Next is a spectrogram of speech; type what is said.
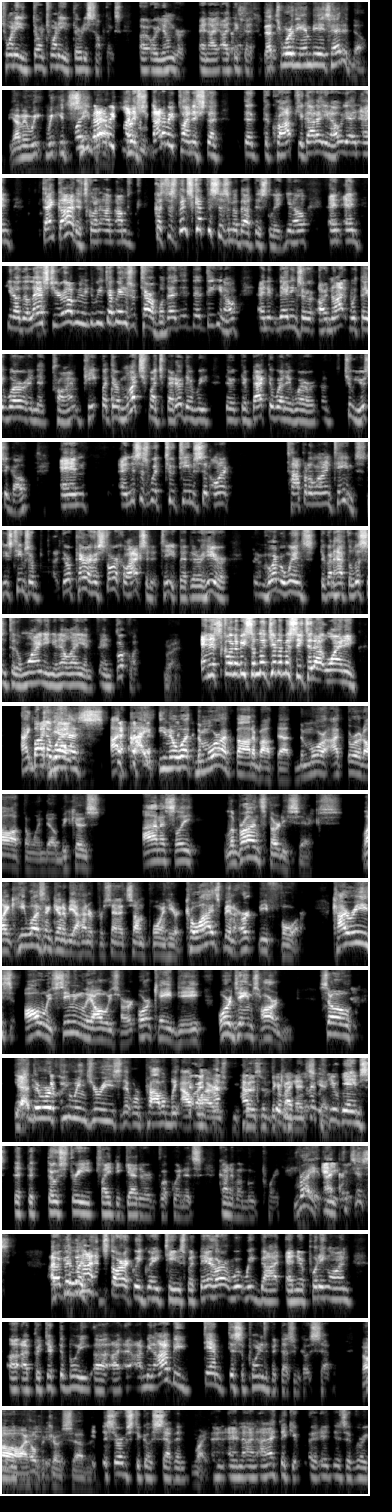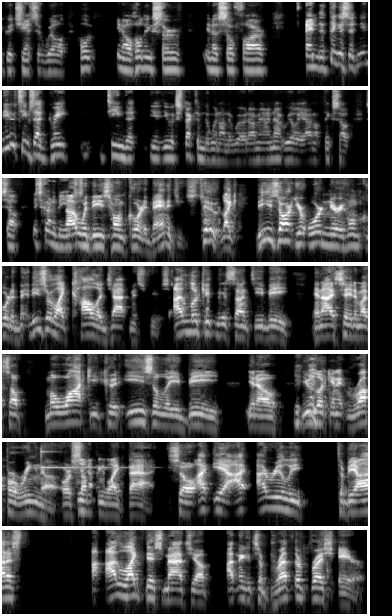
20, 20 and thirty somethings uh, or younger, and I, I think that's That's where the NBA's headed, though. Yeah, I mean, we, we could well, see you got to that. replenish. You got to replenish the the the crop. You got to you know and, and thank God it's going. I'm, I'm because there's been skepticism about this league, you know, and and you know the last year, I mean, the ratings were terrible. The, the, the, you know, and the ratings are, are not what they were in the prime peak, but they're much much better. They're re, they're they're back to where they were uh, two years ago, and and this is with two teams that aren't top of the line teams. These teams are they're a pair of historical accident teams that, that are here. Whoever wins, they're going to have to listen to the whining in L.A. and, and Brooklyn Right. and it's going to be some legitimacy to that whining. I By the way- guess I, I you know what? The more I've thought about that, the more I throw it all out the window because honestly, LeBron's 36. Like he wasn't going to be 100% at some point here. Kawhi's been hurt before. Kyrie's always seemingly always hurt, or KD, or James Harden. So yeah, Yeah. there were a few injuries that were probably outliers because of the right. condensed There's a few games that the, those three played together in Brooklyn. It's kind of a moot point. Right. I, I just I feel they're like not historically great teams, but they are what we've got, and they're putting on uh, a predictably. Uh, I, I mean, I'll be damn disappointed if it doesn't go seven. oh, I hope it goes seven. It deserves to go seven, Right. and and, and I think it, it is a very good chance it will. Hold, you know, holding serve, you know, so far. And the thing is that neither team's that great team that you, you expect them to win on the road. I mean, I'm not really. I don't think so. So it's going to be Not with these home court advantages, too. Like these aren't your ordinary home court advantage. These are like college atmospheres. I look at this on TV and I say to myself, Milwaukee could easily be, you know, you're looking at Rupp Arena or something like that. So I, yeah, I, I really, to be honest, I, I like this matchup. I think it's a breath of fresh air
